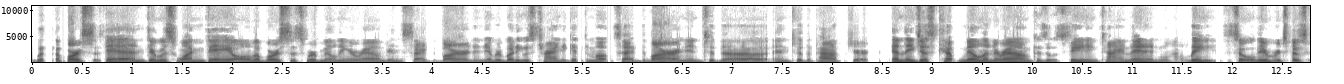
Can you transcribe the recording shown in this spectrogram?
with the horses. And there was one day all the horses were milling around inside the barn, and everybody was trying to get them outside the barn into the into the pasture. And they just kept milling around because it was feeding time. They didn't want to leave, so they were just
